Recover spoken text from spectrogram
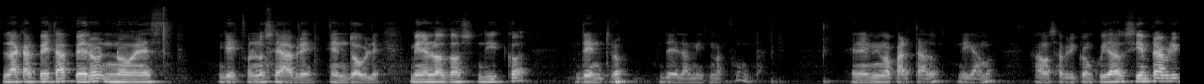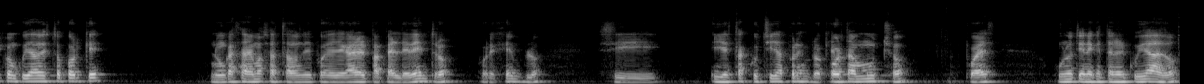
la carpeta, pero no es gatefold, no se abre en doble. Vienen los dos discos dentro de la misma funda, en el mismo apartado, digamos. Vamos a abrir con cuidado. Siempre abrir con cuidado esto porque nunca sabemos hasta dónde puede llegar el papel de dentro, por ejemplo. Si... Y estas cuchillas, por ejemplo, que cortan mucho, pues uno tiene que tener cuidado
